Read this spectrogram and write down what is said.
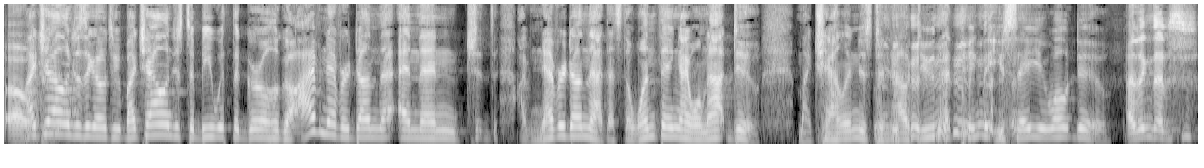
Oh. My challenge is to go to. My challenge is to be with the girl who go. I've never done that, and then ch- I've never done that. That's the one thing I will not do. My challenge is to now do that thing that you say you won't do. I think that's,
